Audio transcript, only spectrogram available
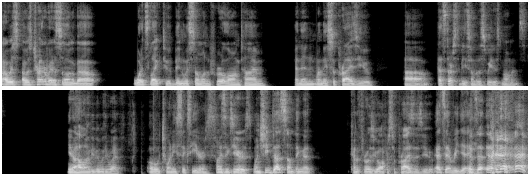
I was I was trying to write a song about what it's like to have been with someone for a long time and then when they surprise you, uh, that starts to be some of the sweetest moments. You know, how long have you been with your wife? Oh, 26 years. 26 years. When she does something that kind of throws you off or surprises you, That's every day. it's a, every day.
